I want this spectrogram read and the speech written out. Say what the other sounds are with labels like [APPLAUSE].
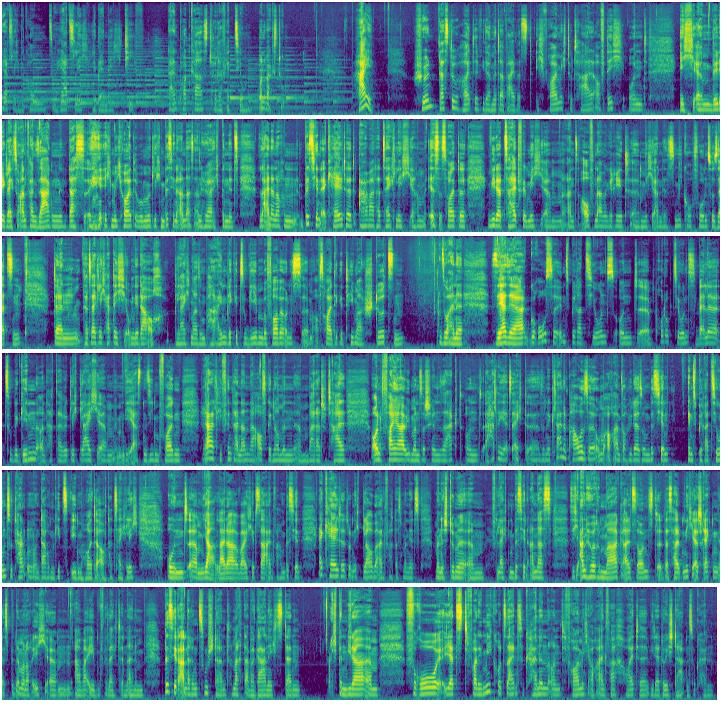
und herzlich willkommen zu Herzlich, Lebendig, Tief, dein Podcast für Reflexion und Wachstum. Hi, schön, dass du heute wieder mit dabei bist. Ich freue mich total auf dich und ich ähm, will dir gleich zu Anfang sagen, dass [LAUGHS] ich mich heute womöglich ein bisschen anders anhöre. Ich bin jetzt leider noch ein bisschen erkältet, aber tatsächlich ähm, ist es heute wieder Zeit für mich, ähm, ans Aufnahmegerät, äh, mich an das Mikrofon zu setzen. Denn tatsächlich hatte ich, um dir da auch gleich mal so ein paar Einblicke zu geben, bevor wir uns ähm, aufs heutige Thema stürzen, so eine sehr, sehr große Inspirations- und äh, Produktionswelle zu Beginn und habe da wirklich gleich ähm, die ersten sieben Folgen relativ hintereinander aufgenommen, ähm, war da total on fire, wie man so schön sagt, und hatte jetzt echt äh, so eine kleine Pause, um auch einfach wieder so ein bisschen Inspiration zu tanken und darum geht es eben heute auch tatsächlich. Und ähm, ja, leider war ich jetzt da einfach ein bisschen erkältet und ich glaube einfach, dass man jetzt meine Stimme ähm, vielleicht ein bisschen anders sich anhören mag als sonst. Deshalb nicht erschrecken, es bin immer noch ich, ähm, aber eben vielleicht in einem bisschen anderen Zustand, macht aber gar nichts, denn ich bin wieder ähm, froh, jetzt vor dem Mikro sein zu können und freue mich auch einfach, heute wieder durchstarten zu können.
